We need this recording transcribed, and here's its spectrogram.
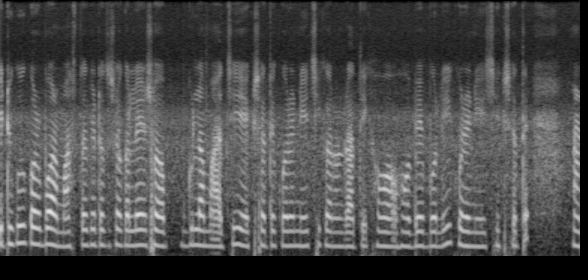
এটুকুই করব আর মাছ তরকারিটা তো সকালে সবগুলা মাছই একসাথে করে নিয়েছি, কারণ রাতে খাওয়া হবে বলেই করে নিয়েছি একসাথে। আর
